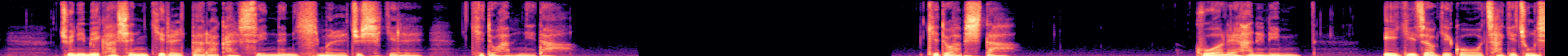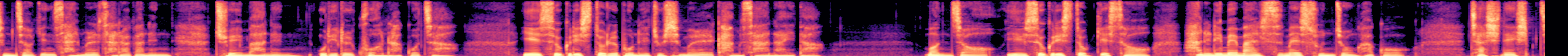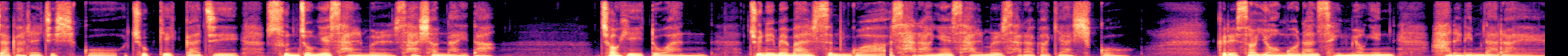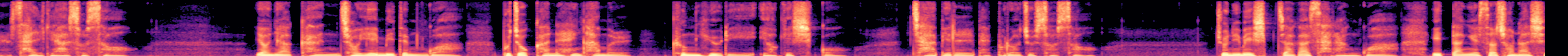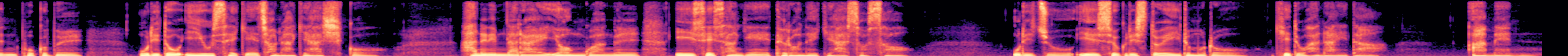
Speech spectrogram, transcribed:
주님이 가신 길을 따라 갈 수 있는 힘을 주시길 기도합니다. 기도합시다. 구원의 하느님, 이기적이고 자기 중심적인 삶을 살아가는 죄 많은 우리를 구원하고자 예수 그리스도를 보내주심을 감사하나이다. 먼저 예수 그리스도께서 하느님의 말씀에 순종하고 자신의 십자가를 지시고 죽기까지 순종의 삶을 사셨나이다. 저희 또한 주님의 말씀과 사랑의 삶을 살아가게 하시고 그래서 영원한 생명인 하느님 나라에 살게 하소서. 연약한 저의 믿음과 부족한 행함을 긍휼히 여기시고 자비를 베풀어 주소서. 주님의 십자가 사랑과 이 땅에서 전하신 복음을 우리도 이웃에게 전하게 하시고 하느님 나라의 영광을 이 세상에 드러내게 하소서. 우리 주 예수 그리스도의 이름으로 기도하나이다. 아멘.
